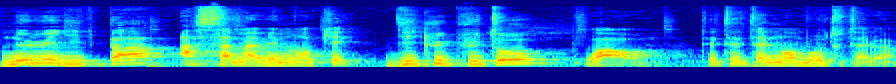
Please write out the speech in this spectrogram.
ne lui dites pas Ah ça m'avait manqué. Dites-lui plutôt Waouh, t'étais tellement beau tout à l'heure.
